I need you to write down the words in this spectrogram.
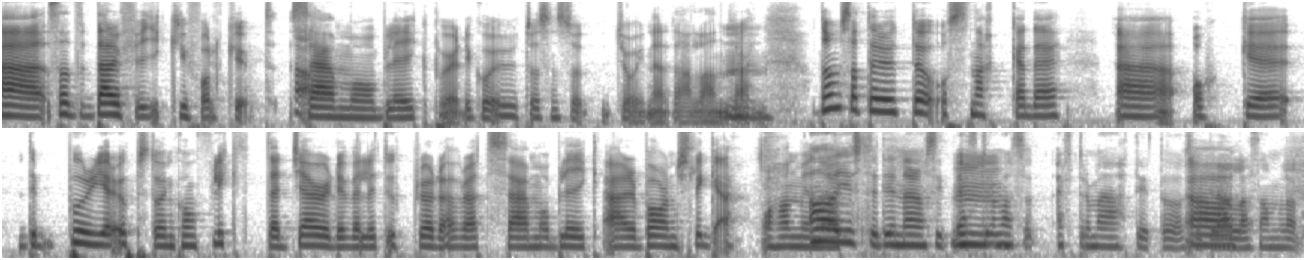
Eh, så att därför gick ju folk ut. Ja. Sam och Blake började gå ut och sen så joinade alla andra. Mm. De satt där ute och snackade eh, och eh, det börjar uppstå en konflikt där Jared är väldigt upprörd över att Sam och Blake är barnsliga. Och han menar Ja, just det. Det är när de sitter Mm. efter, de har, efter de har ätit och sitter Ja. alla samlade.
